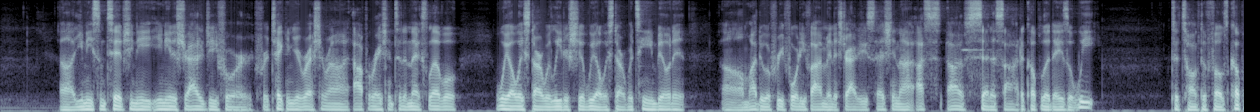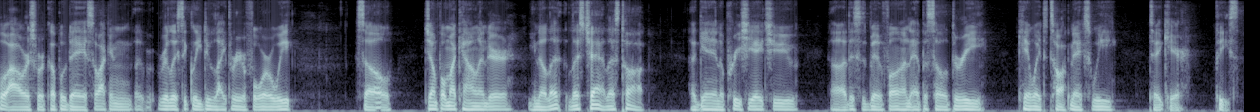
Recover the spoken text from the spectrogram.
Uh, you need some tips. You need you need a strategy for for taking your restaurant operation to the next level. We always start with leadership. We always start with team building. Um, I do a free 45 minute strategy session. I, I, I set aside a couple of days a week to talk to folks, couple hours for a couple days, so I can uh, realistically do like three or four a week. So jump on my calendar. You know, let let's chat, let's talk. Again, appreciate you. Uh, this has been fun. Episode three. Can't wait to talk next week. Take care. Peace.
